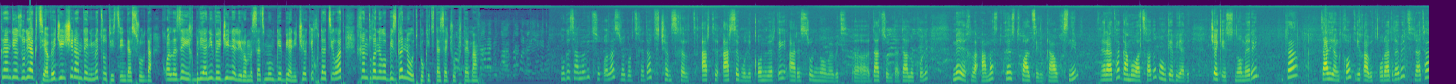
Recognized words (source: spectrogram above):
გრანდიოზული აქცია ვეჯინში რამდენიმე წუთის წინ დასრულდა. ყველაზე იღბლიანი ვეჯინელი, რომელსაც მომგებიანი ჩეკი ხვდა წილად, ხელმძღვანელობისგან ნოუთბუქით დასაჩუქრდება. მოგესალმებით ყველას, როგორც ხედავთ, ჩემს ხელთ არსებული კონვერტი არის სრული ნორმებით დაცული და დალოქული. მე ახლა ამას თქვენს თვალწინ გავხსნი, რათა გამოვაცხადო მომგებიანი ჩეკის ნომერი და ძალიან გთხოვთ, იყავით ყურადღებით, რათა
